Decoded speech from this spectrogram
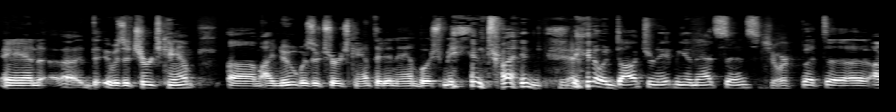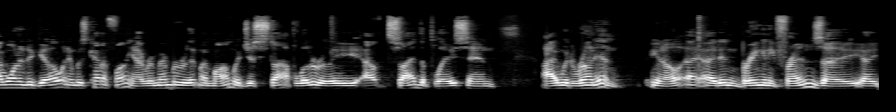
And uh, it was a church camp. Um, I knew it was a church camp. They didn't ambush me and try and yeah. you know indoctrinate me in that sense. Sure. But uh, I wanted to go, and it was kind of funny. I remember that my mom would just stop literally outside the place and I would run in. You know, I, I didn't bring any friends. I, I,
